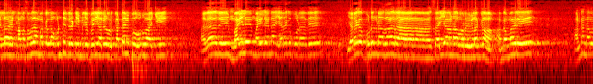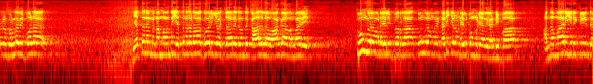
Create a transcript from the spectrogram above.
எல்லா நம்ம சமுதாய மக்கள்லாம் ஒன்று திரட்டி மிகப்பெரிய அளவில் ஒரு கட்டமைப்பை உருவாக்கி அதாவது மயிலே மயிலேனா இறகு போடாது இறக பிடுங்கினா தான் சரியான ஒரு விளக்கம். அந்த மாதிரி அண்ணன் அவர்கள் சொல்லதை போல எத்தனை நம்ம வந்து எத்தனை தடவை கோரிக்கை வச்சாலும் இது வந்து காதில் வாங்காத மாதிரி தூங்குறவனை எழுப்பிடலாம் தூங்குற மாதிரி நடிக்கிறவனை எழுப்ப முடியாது கண்டிப்பாக அந்த மாதிரி இருக்குது இந்த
